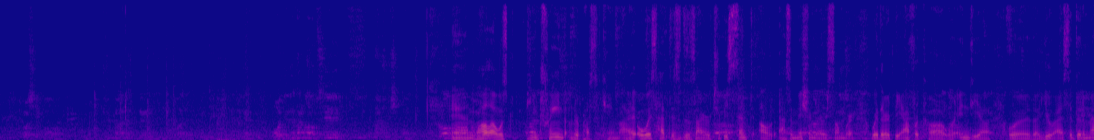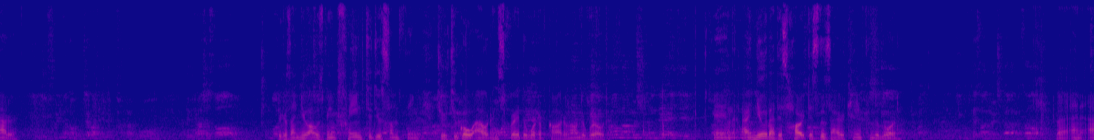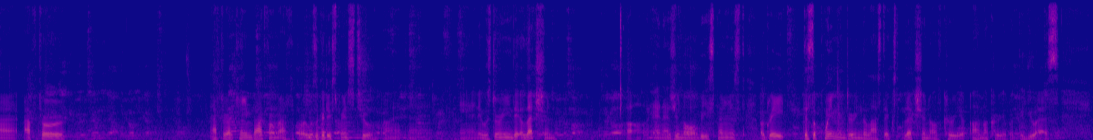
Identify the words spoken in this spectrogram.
And while I was being trained under Pastor Kim, I always had this desire to be sent out as a missionary somewhere, whether it be Africa or India or the US, it didn't matter. Because I knew I was being trained to do something, to, to go out and spread the word of God around the world. And I knew that this heart, this desire came from the Lord. Uh, and uh, after after I came back from Africa, it was a good experience too. Uh, and it was during the election. Uh, and as you know, we experienced a great disappointment during the last ex- election of Korea, uh, not Korea, but the U.S.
